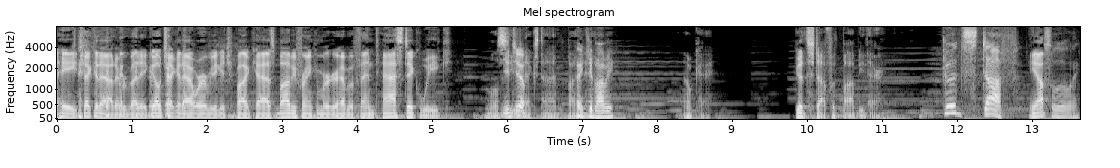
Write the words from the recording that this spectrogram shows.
Hey, check it out, everybody. Go check it out wherever you get your podcast. Bobby Frankenberger, have a fantastic week. We'll see you, too. next time. Bye Thank you. Bobby. Okay. Good stuff with Bobby there. Good stuff. Yep. Absolutely.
